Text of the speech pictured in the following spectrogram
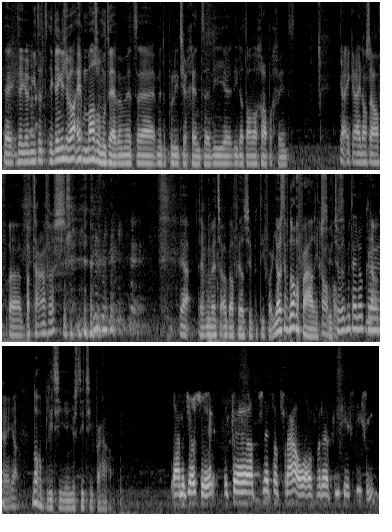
Nee, ik, denk dat niet ik denk dat je wel echt mazzel moet hebben met, eh, met de politieagent die, eh, die dat dan wel grappig vindt. ja, ik rijd dan zelf eh Batavus. Ja, daar hebben mensen ook wel veel sympathie voor. Joost heeft nog een verhaal ingestuurd. Oh. Zullen we het meteen ook... nou, eh, oké, ja. Nog een politie- en justitieverhaal. Ja, met Joost weer. Ik eh, had net dat verhaal over eh, politie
